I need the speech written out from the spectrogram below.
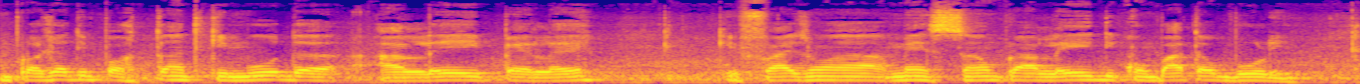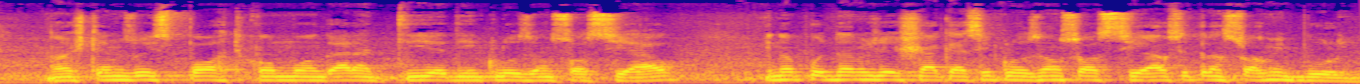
Um projeto importante que muda a lei Pelé, que faz uma menção para a lei de combate ao bullying. Nós temos o esporte como uma garantia de inclusão social e não podemos deixar que essa inclusão social se transforme em bullying.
